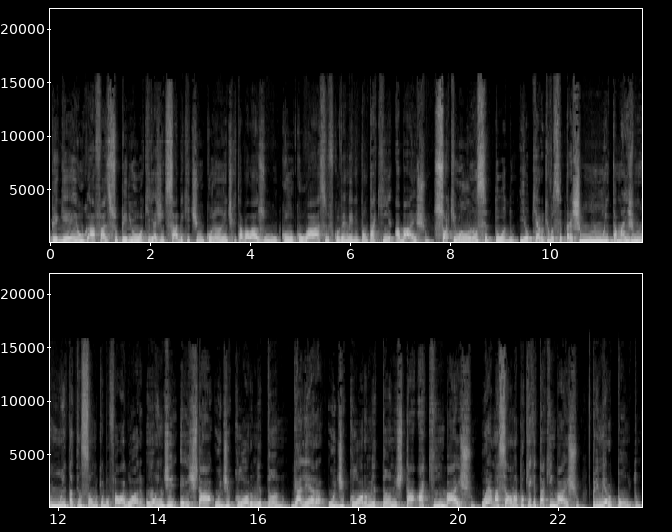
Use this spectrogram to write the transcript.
peguei a fase superior que a gente sabe que tinha um corante que estava lá azul, colocou o ácido, ficou vermelho. Então tá aqui abaixo. Só que o lance todo, e eu quero que você preste muita, mas muita atenção no que eu vou falar agora. Onde está o diclorometano? Galera, o diclorometano está aqui embaixo. Ué, Marcelo, mas por que está aqui embaixo? Primeiro ponto,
